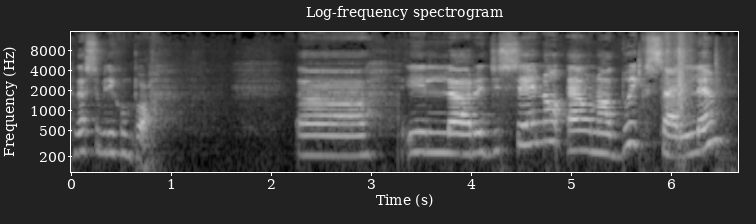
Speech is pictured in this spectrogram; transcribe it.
adesso vi dico un po' uh, il reggiseno è una 2XL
